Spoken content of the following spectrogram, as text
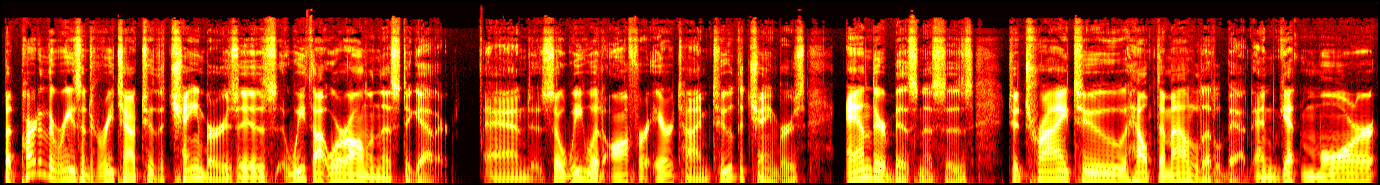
But part of the reason to reach out to the chambers is we thought we're all in this together. And so we would offer airtime to the chambers and their businesses to try to help them out a little bit and get more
